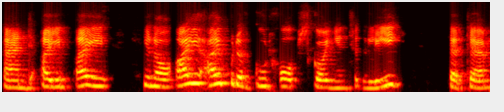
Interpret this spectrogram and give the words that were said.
And I I you know I I would have good hopes going into the league that um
